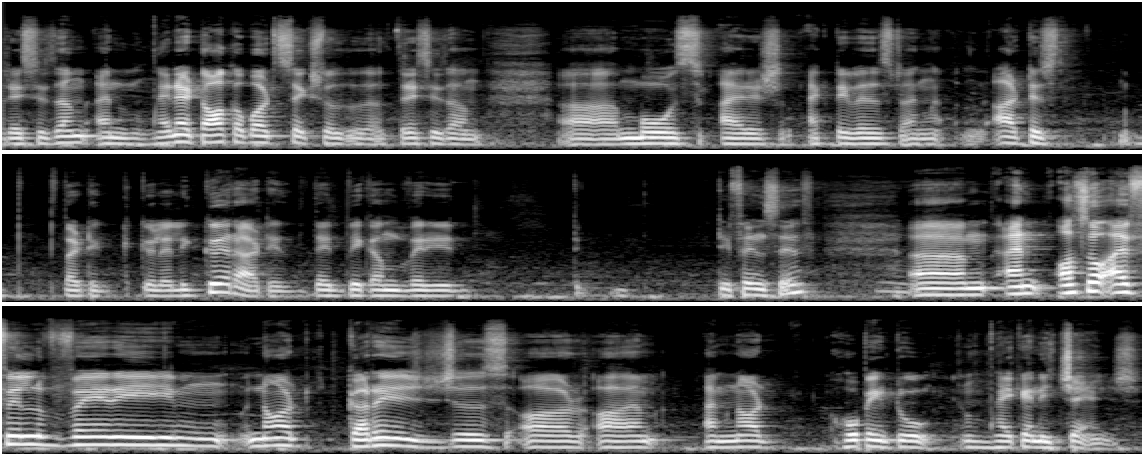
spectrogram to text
racism. And when I talk about sexual uh, racism, uh, most Irish activists and artists, particularly queer artists, they become very defensive. Um, and also, I feel very mm, not courageous or um, I'm not hoping to make any change.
